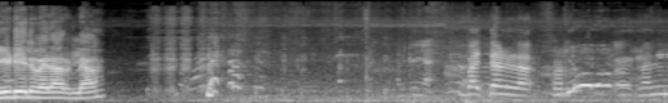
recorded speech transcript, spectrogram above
വീഡിയോയിൽ വരാറില്ല. പറ്റുള്ള നല്ല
